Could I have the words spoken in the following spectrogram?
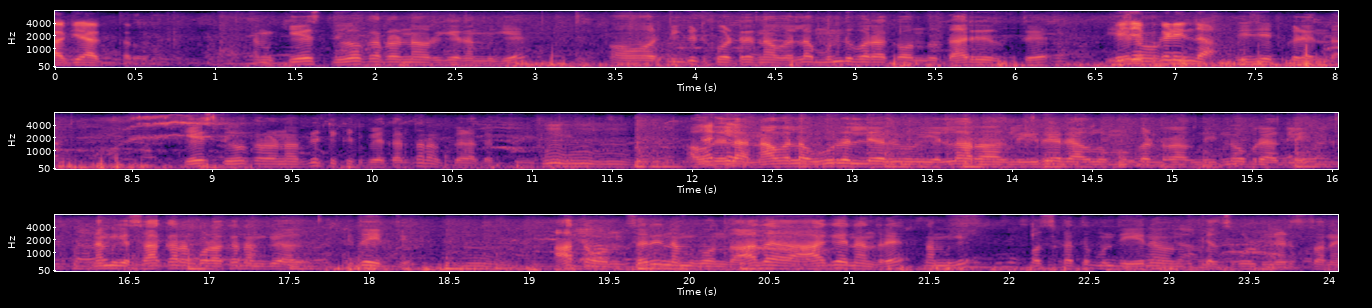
ಹಾಗೇ ಆಗ್ತಾರೆ ನಮ್ಮ ಕೆ ಎಸ್ ದಿವಾಕರಣ್ಣ ಅವರಿಗೆ ನಮಗೆ ಟಿಕೆಟ್ ಕೊಟ್ಟರೆ ನಾವೆಲ್ಲ ಮುಂದೆ ಬರೋಕೆ ಒಂದು ದಾರಿ ಇರುತ್ತೆ. ಬಿ ಜೆ ಪಿ ಕಡೆಯಿಂದ? ಬಿ ಜೆ ಪಿ ಕಡೆಯಿಂದ. ಕೆ ಎಸ್ ದಿವಾಕರಣ್ಣ ಅವ್ರಿಗೆ ಟಿಕೆಟ್ ಬೇಕಂತ ನಾವು ಕೇಳಕತ್ತೀವಿ. ಹ್ಞೂ ಹ್ಞೂ ಹ್ಞೂ ಅವರೆಲ್ಲ ನಾವೆಲ್ಲ ಊರಲ್ಲಿಯರು ಎಲ್ಲರಾಗಲಿ ಹಿರಿಯರಾಗಲಿ ಮುಖಂಡರಾಗಲಿ ಇನ್ನೊಬ್ಬರೇ ಆಗಲಿ ನಮಗೆ ಸಹಕಾರ ಕೊಡೋಕೆ ನಮಗೆ ಇದೇ ಇತ್ತು. ಆತ ಒಂದು ಸರಿ ನಮಗೆ ಒಂದು ಆದ ಆಗೇನಂದರೆ ನಮಗೆ ಅವಶ್ಯಕತೆ ಮುಂದೆ ಏನೇ ಒಂದು ಕೆಲಸಗಳು ನಡೆಸ್ತಾನೆ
